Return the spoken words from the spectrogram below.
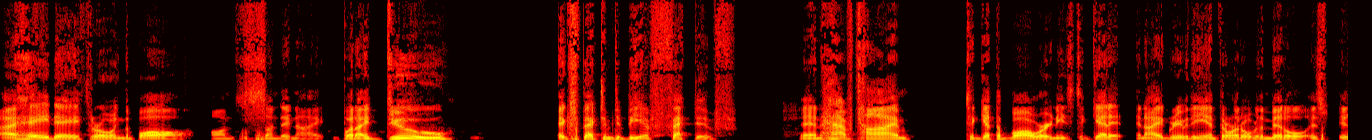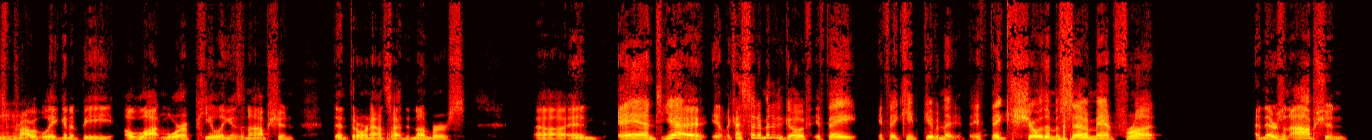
a heyday throwing the ball on Sunday night, but I do expect him to be effective and have time to get the ball where he needs to get it. And I agree with Ian. Throwing it over the middle is is mm-hmm. probably going to be a lot more appealing as an option than throwing outside the numbers. Uh, and and yeah, it, like I said a minute ago, if, if they if they keep giving it, if they show them a seven man front, and there's an option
